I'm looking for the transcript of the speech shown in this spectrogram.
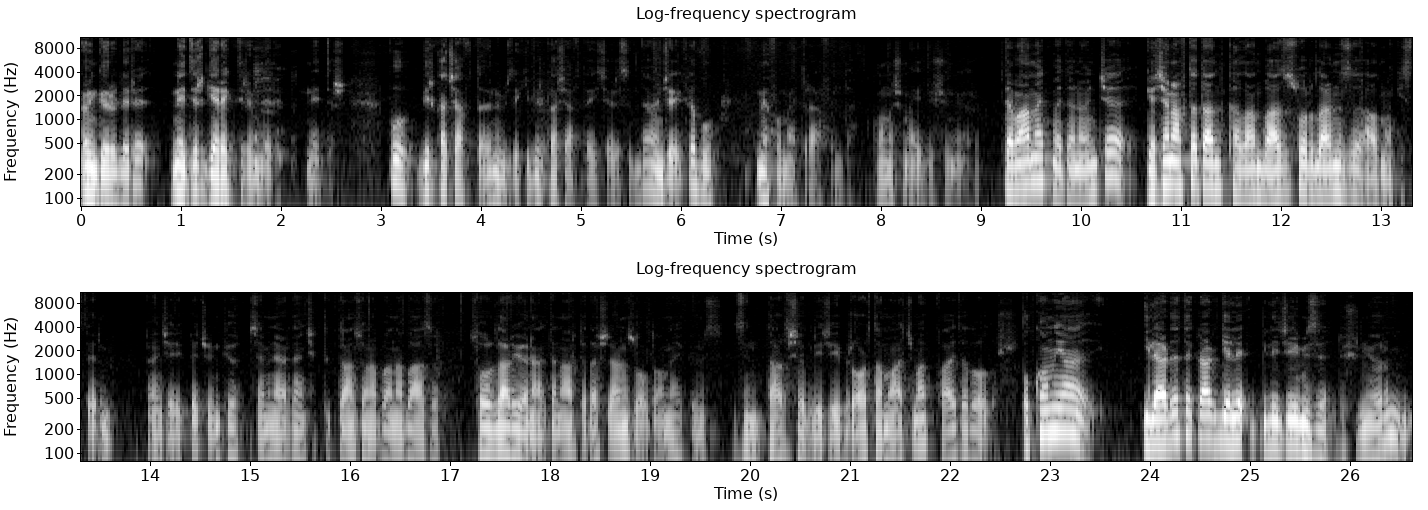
öngörüleri nedir, gerektirimleri nedir? Bu birkaç hafta, önümüzdeki birkaç hafta içerisinde öncelikle bu mefhum etrafında konuşmayı düşünüyorum. Devam etmeden önce geçen haftadan kalan bazı sorularınızı almak isterim. Öncelikle çünkü seminerden çıktıktan sonra bana bazı sorular yönelten arkadaşlarınız oldu. Onu hepimizin tartışabileceği bir ortamı açmak faydalı olur. O konuya ileride tekrar gelebileceğimizi düşünüyorum.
